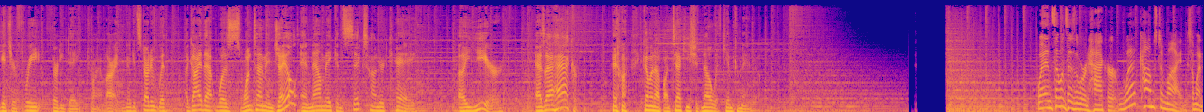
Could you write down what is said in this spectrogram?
to get your free 30 day trial. All right, we're going to get started with a guy that was one time in jail and now making 600K a year as a hacker. Coming up on Tech You Should Know with Kim Komando. When someone says the word hacker, what comes to mind? Someone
